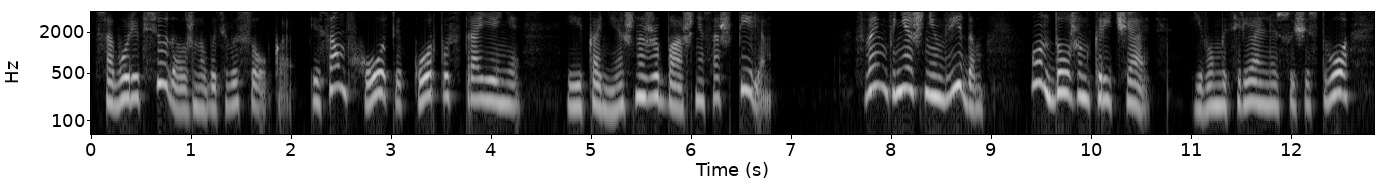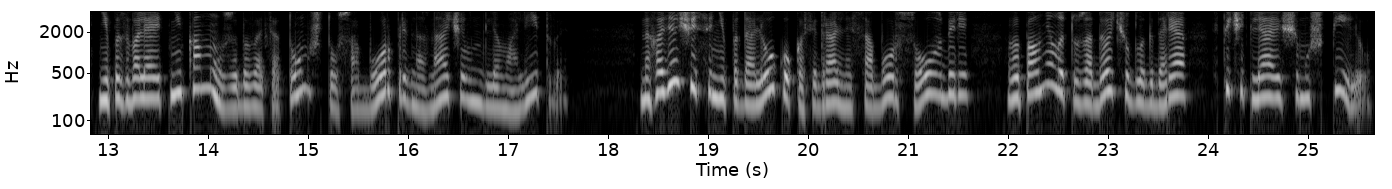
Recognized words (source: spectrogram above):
В соборе все должно быть высокое, и сам вход, и корпус строения, и, конечно же, башня со шпилем. Своим внешним видом он должен кричать, Его материальное существо не позволяет никому забывать о том, что собор предназначен для молитвы. Находящийся неподалеку кафедральный собор Солсбери выполнял эту задачу благодаря впечатляющему шпилю,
